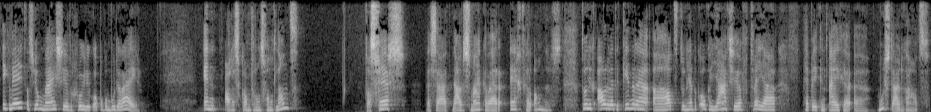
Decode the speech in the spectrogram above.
Ik weet, als jong meisje groeide ik op op een boerderij. En alles kwam voor ons van het land. Het was vers. Daar zaten, nou, de smaken waren echt wel anders. Toen ik ouder werd en kinderen uh, had, toen heb ik ook een jaartje of twee jaar heb ik een eigen uh, moestuin gehad.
